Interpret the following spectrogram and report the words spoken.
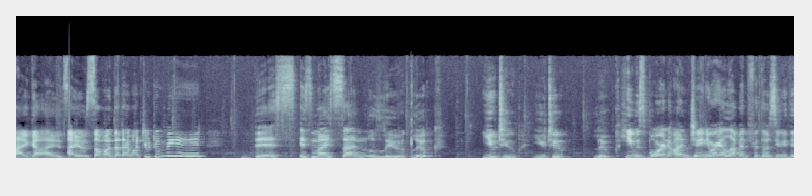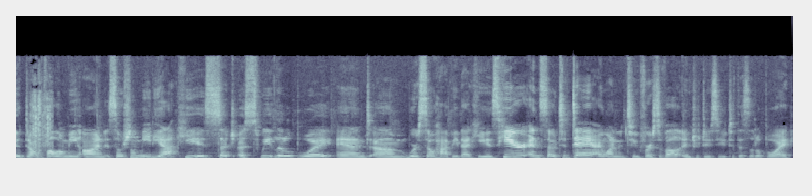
Hi guys, I have someone that I want you to meet. This is my son, Luke. Luke? YouTube. YouTube? Luke. He was born on January 11th for those of you that don't follow me on social media. He is such a sweet little boy and um, we're so happy that he is here and so today I wanted to first of all introduce you to this little boy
